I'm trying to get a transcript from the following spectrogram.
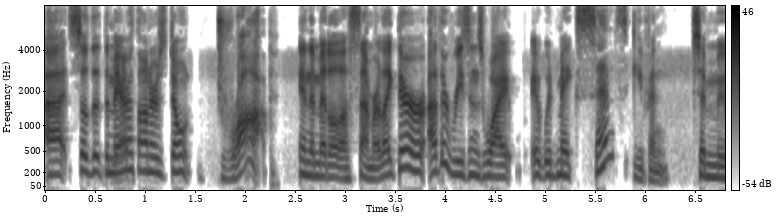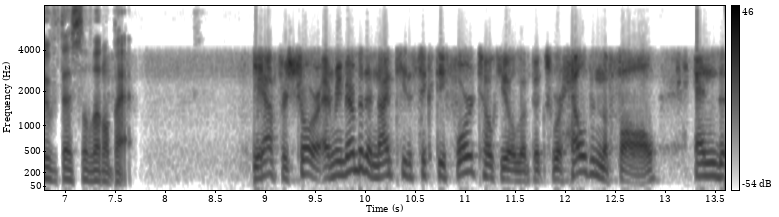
Uh, so that the yep. marathoners don't drop in the middle of summer. Like there are other reasons why it would make sense even to move this a little bit. Yeah, for sure. And remember, the 1964 Tokyo Olympics were held in the fall, and the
